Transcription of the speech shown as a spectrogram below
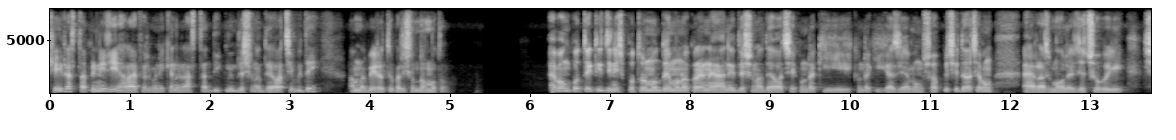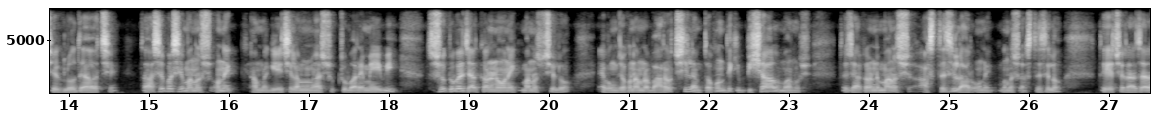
সেই রাস্তা আপনি নিজেই হারায় ফেলবেন। এখানে রাস্তার দিক নির্দেশনা দেওয়া আছে বিদায়। আমরা বের হতে পারি সুন্দর মতো। এবং প্রত্যেকটি জিনিসপত্রের মধ্যে মনে করেন নির্দেশনা দেওয়া আছে কোনটা কি কোনটা কি কাজে এবং সব কিছু দেওয়া আছে এবং রাজমহলের যে ছবি সেগুলো দেওয়া আছে। তো আশেপাশে মানুষ অনেক, আমরা গিয়েছিলাম শুক্রবারে মেবি তো শুক্রবার যার কারণে অনেক মানুষ ছিল এবং যখন আমরা বার হচ্ছিলাম তখন দেখি বিশাল মানুষ। তো যার কারণে মানুষ আসতেছিল আর অনেক মানুষ আসতেছিল। তো এই হচ্ছে রাজার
